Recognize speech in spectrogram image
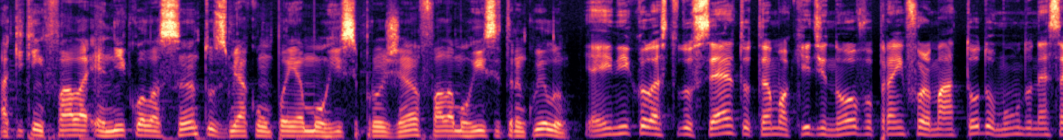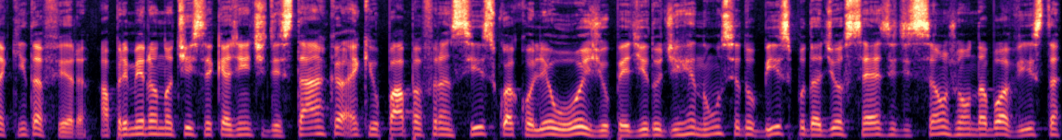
Aqui quem fala é Nicolas Santos, me acompanha Maurice Projan. Fala Maurice, tranquilo? E aí Nicolas, tudo certo? Estamos aqui de novo para informar todo mundo nessa quinta-feira. A primeira notícia que a gente destaca é que o Papa Francisco acolheu hoje o pedido de renúncia do bispo da Diocese de São João da Boa Vista,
